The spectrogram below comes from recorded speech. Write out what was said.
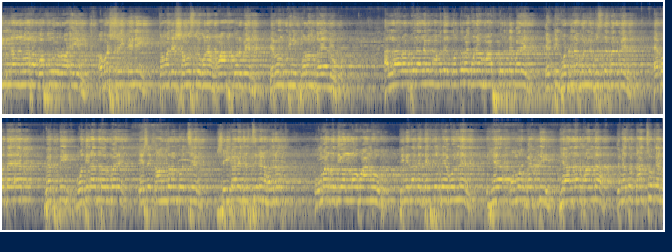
ইন্নাল্লাহ গফুরুর রহিম। অবশ্যই তিনি তোমাদের সমস্ত গুনাহ মাফ করবেন এবং তিনি পরম দয়ালু। আল্লাহ রব্বুল আলমিন আমাদের কতটা গুনাহ মাফ করতে পারেন, একটি ঘটনা বললে বুঝতে পারবেন। একদা এক ব্যক্তি মদিনার দরবারে এসে আন্দোলন করছেন, সেইখানে যে ছিলেন হজরত উমার রদি আল্লাহ আনহু, তিনি তাকে দেখতে পেয়ে বললেন, হে অমুক ব্যক্তি, হে আল্লাহর বান্দা, তুমি এত কাঁদছো কেন?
